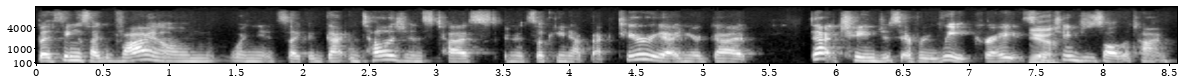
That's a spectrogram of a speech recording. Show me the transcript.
but things like Viome, when it's like a gut intelligence test and it's looking at bacteria in your gut, that changes every week, right? So yeah. it changes all the time.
